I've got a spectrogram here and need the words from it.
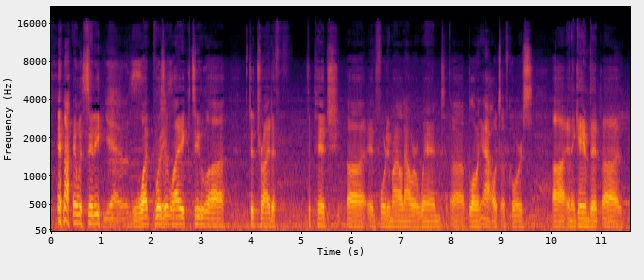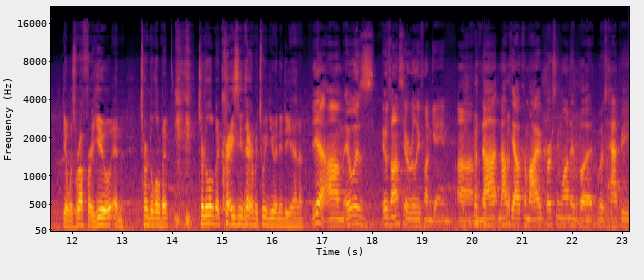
in Iowa City. Yeah, it was What was it like to uh, to try to to pitch uh, in 40 mile an hour wind, uh, blowing out, of course, uh, in a game that uh, you was rough for you and turned a little bit turned a little bit crazy there between you and Indiana. Yeah, um, it was it was honestly a really fun game. Um, not not the outcome I personally wanted, but was happy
